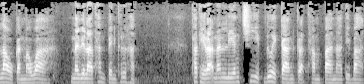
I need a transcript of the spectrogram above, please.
เล่ากันมาว่า ในเวลาท่านเป็นครือหัดพระเทระนั้นเลี้ยงชีพด้วยการกระทำปานาติบาต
